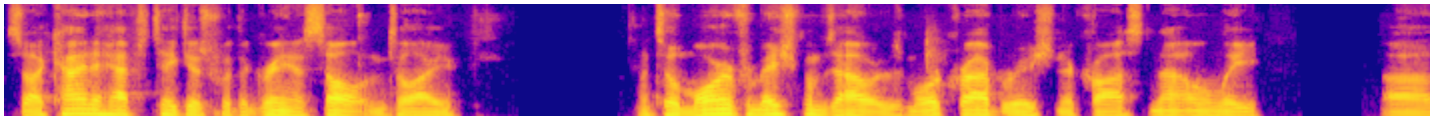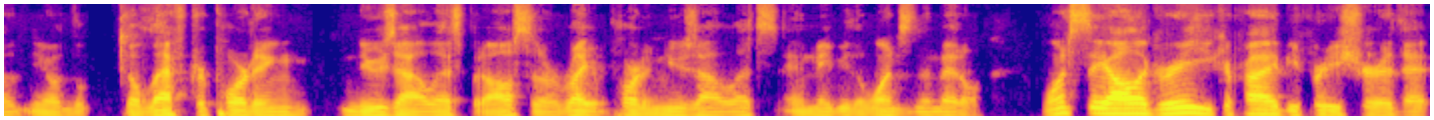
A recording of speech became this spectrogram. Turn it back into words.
So I kind of have to take this with a grain of salt until I, until more information comes out. There's more corroboration across not only, uh, you know, the, the left reporting news outlets, but also the right reporting news outlets, and maybe the ones in the middle. Once they all agree, you could probably be pretty sure that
